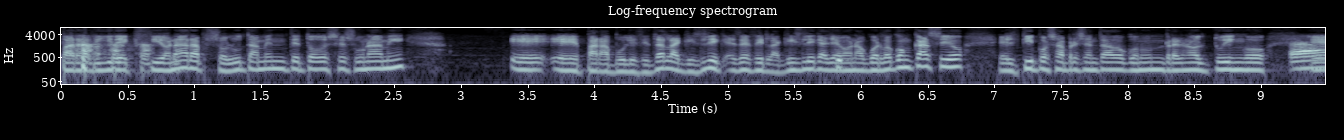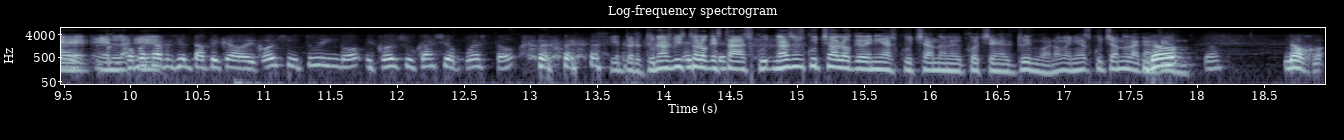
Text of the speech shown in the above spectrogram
para direccionar absolutamente todo ese tsunami. eh, eh, para publicitar la Kings League. Es decir, la Kings League ha llegado a un acuerdo con Casio, el tipo se ha presentado con un Renault Twingo Ay, eh, en la- ¿Cómo eh, se ha presentado Piqué hoy? Con su Twingo y con su Casio puesto. Sí, pero tú no has visto lo que estaba no has escuchado lo que venía escuchando en el coche en el Twingo, ¿no? Venía escuchando la canción. no, no. No.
